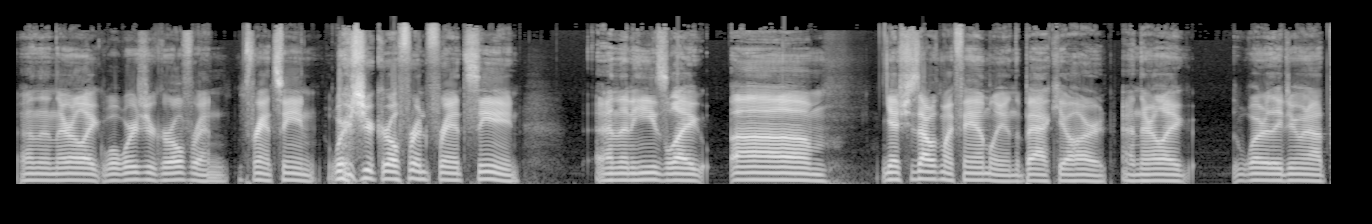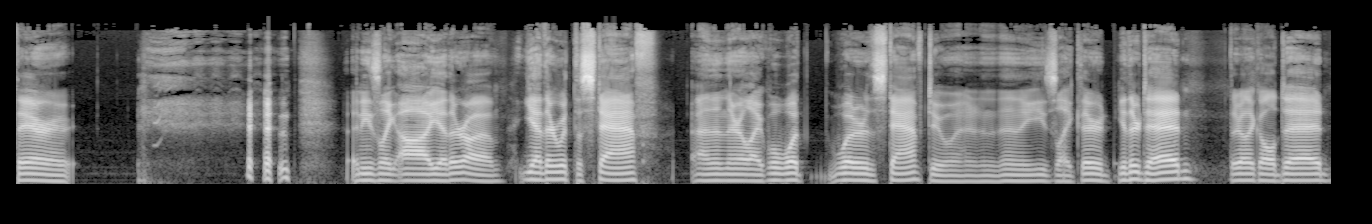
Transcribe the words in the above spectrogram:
And then they're like, well, where's your girlfriend, Francine? Where's your girlfriend, Francine? And then he's like, um, yeah, she's out with my family in the backyard. And they're like, what are they doing out there? and he's like, "Ah, yeah, they're uh, yeah, they're with the staff." And then they're like, "Well, what what are the staff doing?" And then he's like, "They're yeah, they're dead. They're like all dead."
